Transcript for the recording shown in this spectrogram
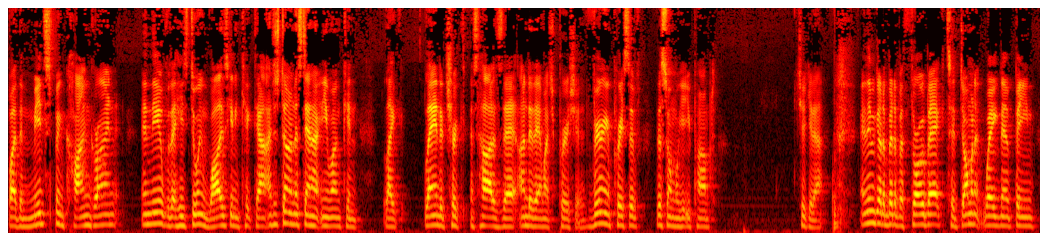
by the mid spin kind grind in there that he's doing while he's getting kicked out. I just don't understand how anyone can like land a trick as hard as that under that much pressure. Very impressive. This one will get you pumped. Check it out. And then we got a bit of a throwback to Dominic Wagner being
